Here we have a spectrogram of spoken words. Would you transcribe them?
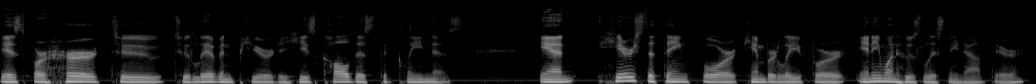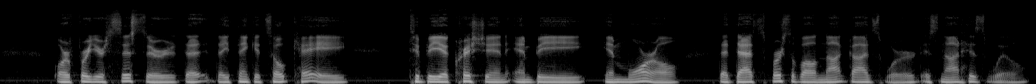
is for her to to live in purity. He's called us to cleanness. And here's the thing for Kimberly, for anyone who's listening out there, or for your sister that they think it's okay to be a Christian and be immoral, that that's first of all not God's word, it's not his will.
